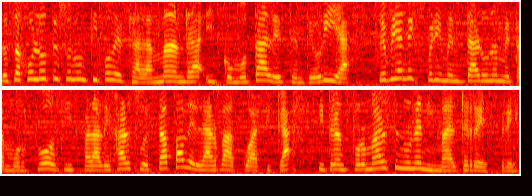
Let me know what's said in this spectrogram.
Los ajolotes son un tipo de salamandra y como tales, en teoría, deberían experimentar una metamorfosis para dejar su etapa de larva acuática y transformarse en un animal terrestre.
